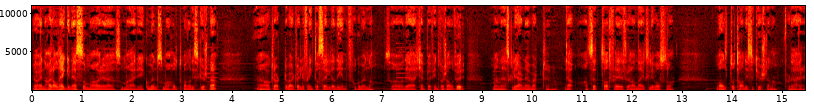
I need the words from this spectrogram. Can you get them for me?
Vi har en Harald Heggernes som, har, som er i kommunen som har holdt mange av disse kursene. Og har klart vært veldig flink til å selge det inn for kommunene. Så det er kjempefint for Sandefjord. Men jeg skulle gjerne vært, ja, hatt sett at flere fra næringslivet også valgte å ta disse kursene. Da. For det er,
